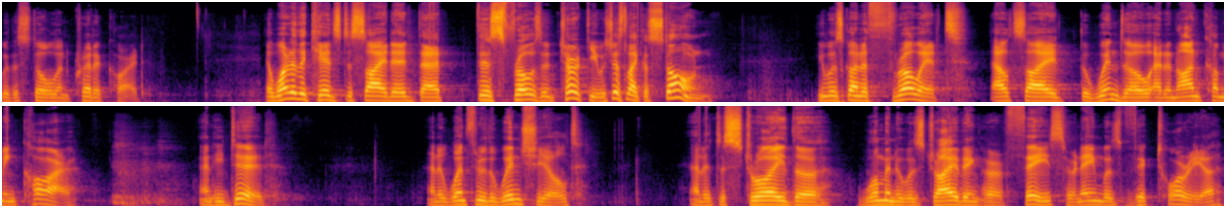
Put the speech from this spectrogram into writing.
with a stolen credit card. And one of the kids decided that this frozen turkey was just like a stone. He was going to throw it outside the window at an oncoming car. And he did. And it went through the windshield and it destroyed the woman who was driving her face. Her name was Victoria.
